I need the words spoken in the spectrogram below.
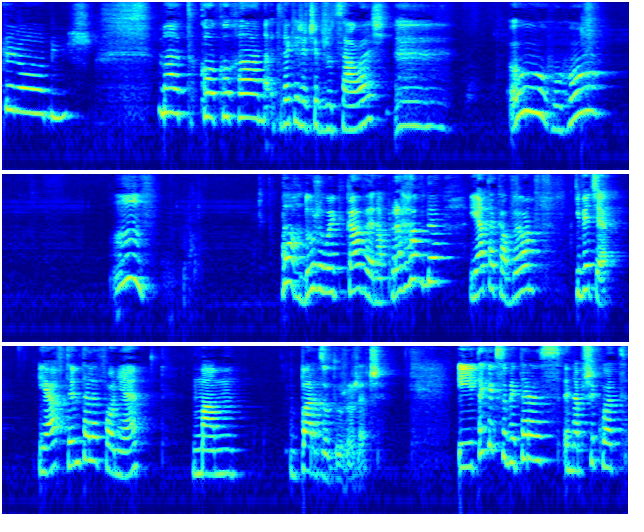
ty robisz? Matko kochana, ty takie rzeczy wrzucałaś? Uhuhu. Mm. O, duży łyk kawy, naprawdę? Ja taka byłam. I wiecie, ja w tym telefonie mam bardzo dużo rzeczy. I tak jak sobie teraz na przykład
